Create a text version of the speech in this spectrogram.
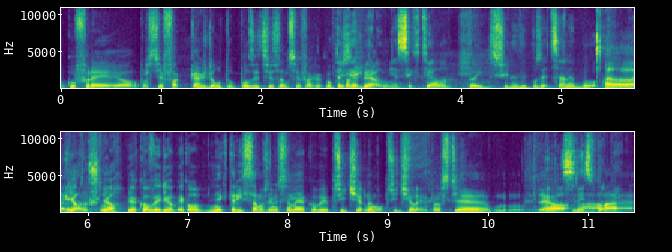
eh, kufry, jo, prostě fakt každou tu pozici jsem si fakt jako Takže prošel. vědomě si chtěl projít všechny ty pozice, nebo uh, jo, to šlo? jo, jako video, jako některý samozřejmě se mi jako by příčili, nebo příčili, prostě, jo, ale,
